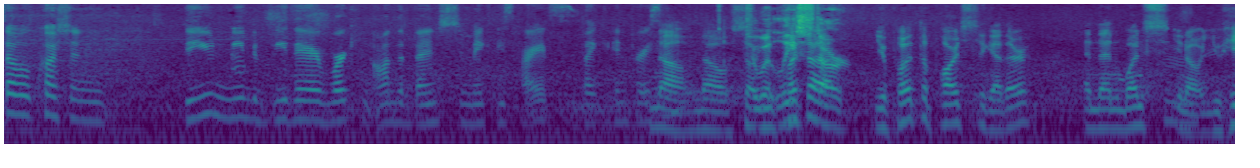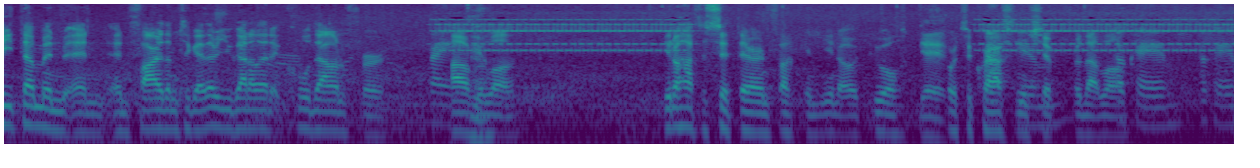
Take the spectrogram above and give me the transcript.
So, question: Do you need to be there working on the bench to make these parts, like in person? No, no. So To you at put least the, start- You put the parts together, and then once you Hmm. know you heat them and, and, and fire them together, you gotta let it cool down for Right. however long. You don't have to sit there and fucking you know do all Yeah. sorts of craftsmanship for that long. Okay. Okay.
